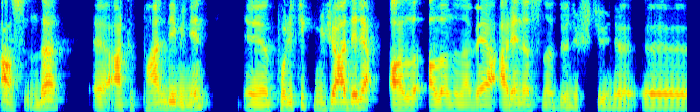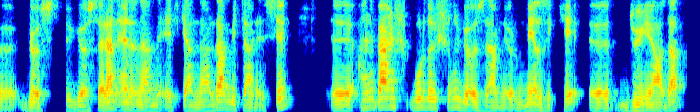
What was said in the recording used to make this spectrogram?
aslında artık pandeminin politik mücadele al, alanına veya arenasına dönüştüğünü gö- gösteren en önemli etkenlerden bir tanesi. Hani ben burada şunu gözlemliyorum ne yazık ki dünyada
